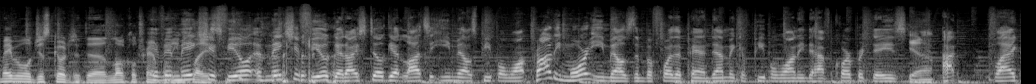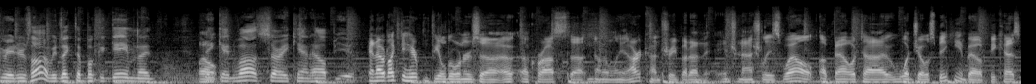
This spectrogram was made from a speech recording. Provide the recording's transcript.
Maybe we'll just go to the local trampoline If it makes place. you feel, if it makes you feel good, I still get lots of emails. People want probably more emails than before the pandemic of people wanting to have corporate days. Yeah. At Flag Raiders. Oh, we'd like to book a game, and I Well- thinking, well, sorry, can't help you. And I would like to hear from field owners uh, across uh, not only in our country but uh, internationally as well about uh, what Joe's speaking about because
